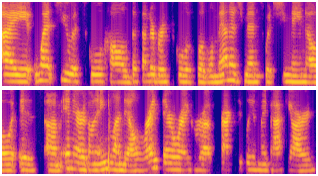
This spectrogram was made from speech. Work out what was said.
I went to a school called the Thunderbird School of Global Management, which you may know is um, in Arizona, in Glendale, right there where I grew up, practically in my backyard.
